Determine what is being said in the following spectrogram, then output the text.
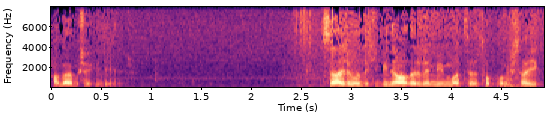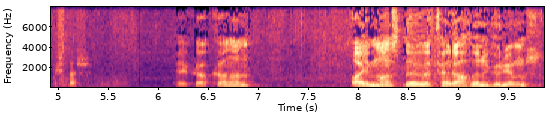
haber bu şekilde. Sadece oradaki binaları ve mühimmatı toplamışlar, yıkmışlar. PKK'nın aymazlığı ve ferahlığını görüyor musun?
